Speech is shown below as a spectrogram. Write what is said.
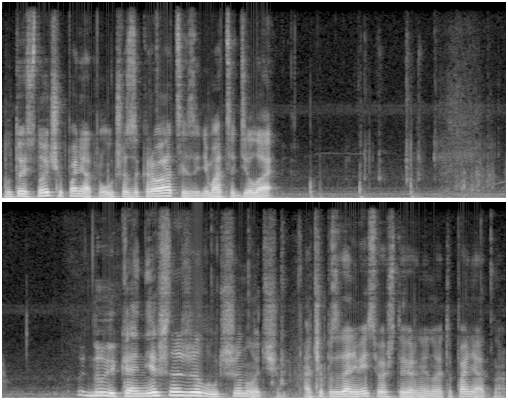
Ну, то есть ночью, понятно, лучше закрываться и заниматься делами. Ну и, конечно же, лучше ночью. А что по заданию есть ваше таверне? Ну, это понятно.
